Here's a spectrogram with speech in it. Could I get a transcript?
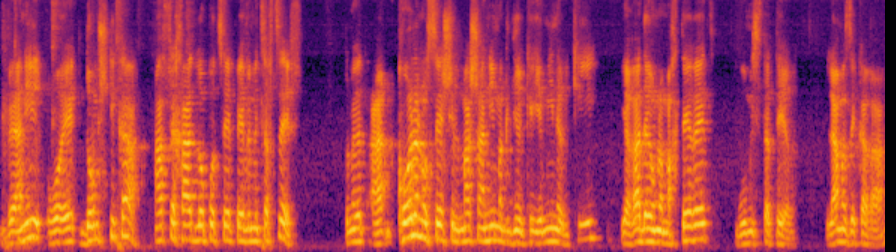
ואני רואה דום שתיקה, אף אחד לא פוצה פה ומצפצף. זאת אומרת, כל הנושא של מה שאני מגדיר כימין ערכי, ירד היום למחתרת והוא מסתתר. למה זה קרה?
